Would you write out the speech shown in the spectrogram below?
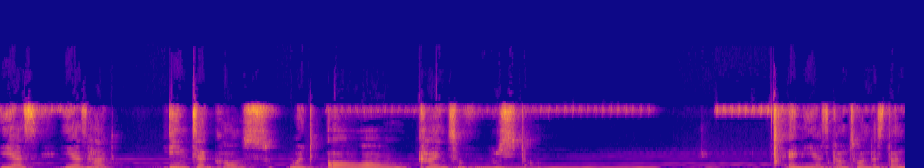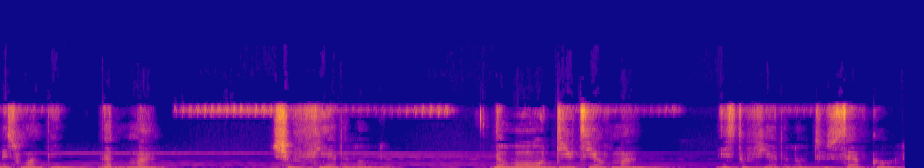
He has, he has had intercourse with all kinds of wisdom. And he has come to understand this one thing that man should fear the Lord. The whole duty of man is to fear the Lord, to serve God.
